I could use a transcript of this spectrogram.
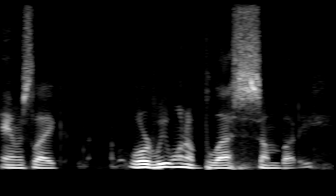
and it's like, Lord, we want to bless somebody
